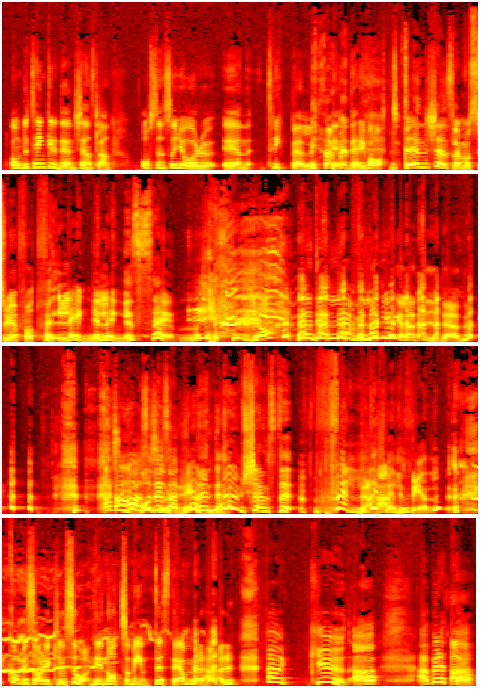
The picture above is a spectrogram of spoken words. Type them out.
Om du tänker dig den känslan och sen så gör du en trippel Ja, eh, derivat. Den känslan måste du ha fått för länge, länge sen. ja, men den levlar ju hela tiden. Alltså jag Ja, var så, här, rädd. Men här- nu känns det väldigt, Det här- väldigt fel. Kommissarie Clouseau, det är något som inte stämmer här. Åh, gud. Ja, ja berätta. Ja.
